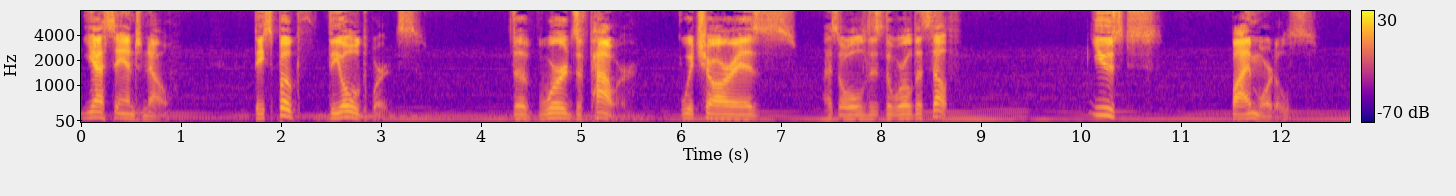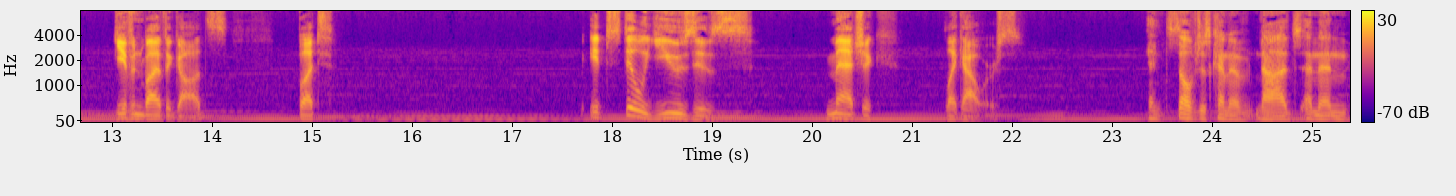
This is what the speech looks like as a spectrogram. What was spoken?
Yes and no. They spoke the old words, the words of power, which are as as old as the world itself. Used by mortals, given by the gods, but it still uses magic like ours. And Selv just kind of nods and then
